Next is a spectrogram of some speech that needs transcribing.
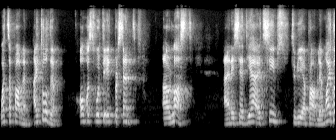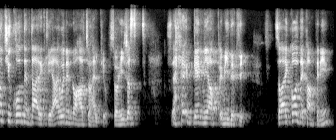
what's the problem? I told them almost 48% are lost. And he said, Yeah, it seems to be a problem. Why don't you call them directly? I wouldn't know how to help you. So he just gave me up immediately. So I called the company,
